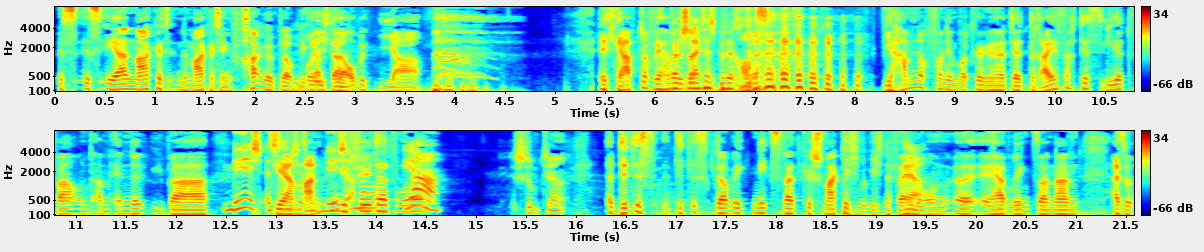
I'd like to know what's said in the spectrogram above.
Es ist eher ein Market, eine Marketingfrage, glaube ich. Ich da. glaube, ja. es gab doch, wir haben, Dann schneid das bitte raus. doch, wir haben doch von dem Wodka gehört, der dreifach destilliert war und am Ende über, Milch. Diamanten Milch gefiltert wurde? Ja. Stimmt, ja. Äh, das ist, das ist, glaube ich, nichts, was geschmacklich wirklich eine Veränderung äh, herbringt, sondern, also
